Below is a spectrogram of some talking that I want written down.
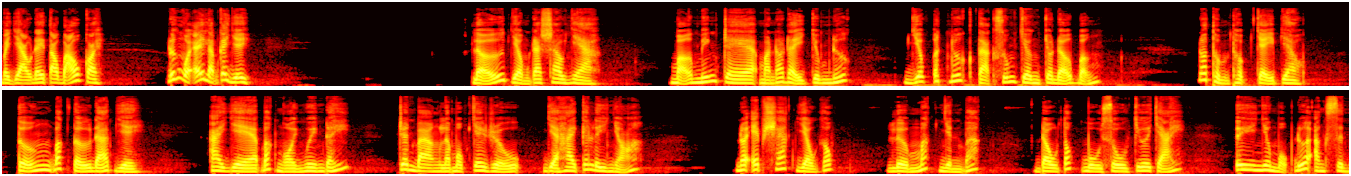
Mày vào đây tao bảo coi. Đứng ngoài ấy làm cái gì? Lỡ vòng ra sau nhà. Mở miếng tre mà nó đầy chung nước. Dốc ít nước tạt xuống chân cho đỡ bẩn. Nó thùm thụp chạy vào. Tưởng bắt tự đã về. Ai dè bắt ngồi nguyên đấy. Trên bàn là một chai rượu và hai cái ly nhỏ. Nó ép sát vào góc, lườm mắt nhìn bác, đầu tóc bù xù chưa chải, y như một đứa ăn xin.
